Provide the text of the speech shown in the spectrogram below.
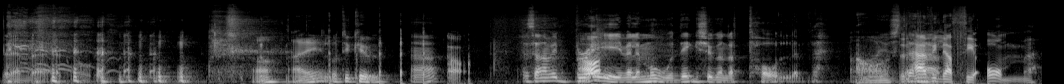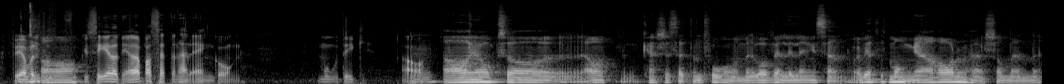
Det är ja, det låter kul. Ja. ja. Sen har vi Brave, ja. eller Modig, 2012. Ja, just det. Den här vill jag se om. För jag var lite ja. fokuserad. Jag har bara sett den här en gång. Modig. Ja, mm. ja jag har också ja, kanske sett den två gånger, men det var väldigt länge sedan. Jag vet att många har den här som en,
